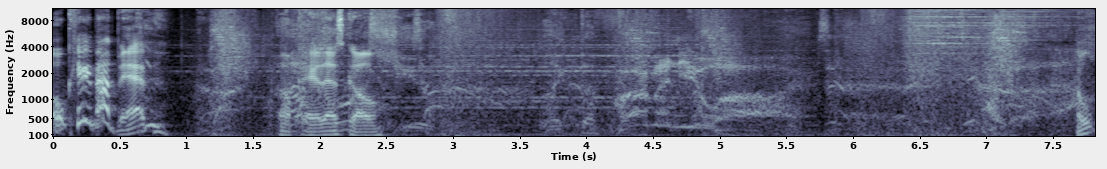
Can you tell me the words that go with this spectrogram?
Okay, not bad. Okay, let's go. Oh.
